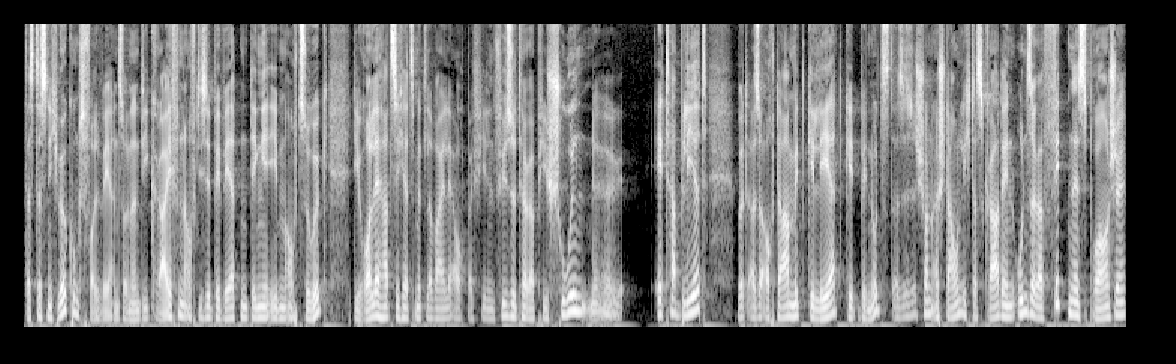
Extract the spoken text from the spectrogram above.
dass das nicht wirkungsvoll wären, sondern die greifen auf diese bewährten Dinge eben auch zurück. Die Rolle hat sich jetzt mittlerweile auch bei vielen Physiotherapie-Schulen äh, etabliert, wird also auch damit gelehrt, benutzt. Also es ist schon erstaunlich, dass gerade in unserer Fitnessbranche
